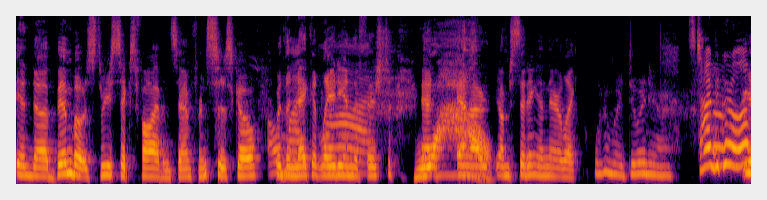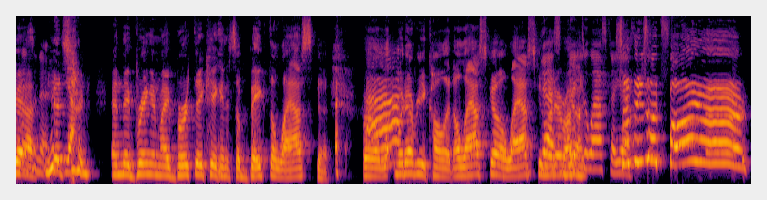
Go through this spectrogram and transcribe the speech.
in uh, Bimbo's 365 in San Francisco Oh with the my naked lady and the gosh. fish. And, and I, I'm sitting in there like, what am I doing here? It's time to grow up, yeah, isn't it? yeah, it's- And they bring in my birthday cake, and it's a baked Alaska, or Ah. whatever you call it, Alaska, Alaskan, Yes, whatever. Baked like, Alaska, yes. Something's on fire,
